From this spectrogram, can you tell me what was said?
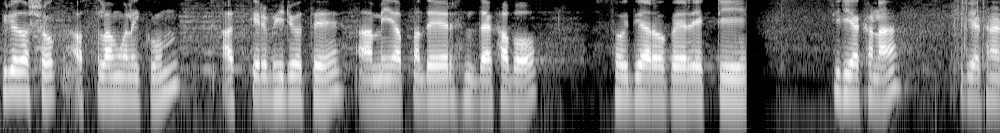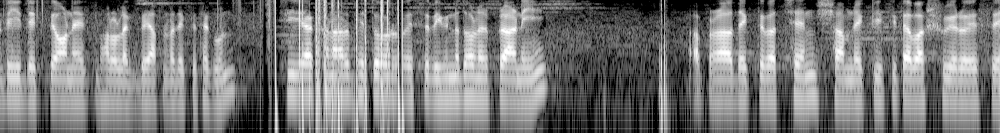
প্রিয় দর্শক, আসসালামু আলাইকুম। আজকের ভিডিওতে আমি আপনাদের দেখাবো সৌদি আরবের একটি চিড়িয়াখানা। চিড়িয়াখানাটি দেখতে অনেক ভালো লাগবে, আপনারা দেখতে থাকুন। চিড়িয়াখানার ভেতর রয়েছে বিভিন্ন ধরনের প্রাণী। আপনারা দেখতে পাচ্ছেন, সামনে একটি চিতাবাঘ শুয়ে রয়েছে।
